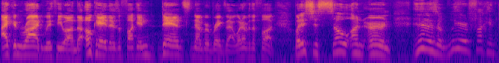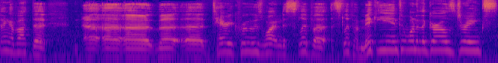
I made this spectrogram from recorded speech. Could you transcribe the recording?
I can ride with you on the okay. There's a fucking dance number breaks out, whatever the fuck. But it's just so unearned. And then there's a weird fucking thing about the. Uh, uh, uh, the uh, Terry Crews wanting to slip a slip a Mickey into one of the girls' drinks.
